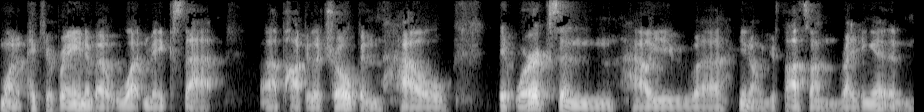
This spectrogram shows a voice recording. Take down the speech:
want to pick your brain about what makes that uh, popular trope and how it works and how you, uh, you know, your thoughts on writing it and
